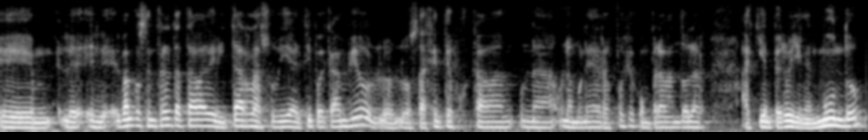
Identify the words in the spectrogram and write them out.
eh, el, Banco Central trataba de evitar la subida del tipo de cambio, los, agentes buscaban una, una, moneda de refugio, compraban dólar aquí en Perú y en el mundo,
